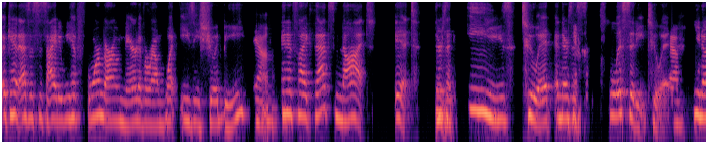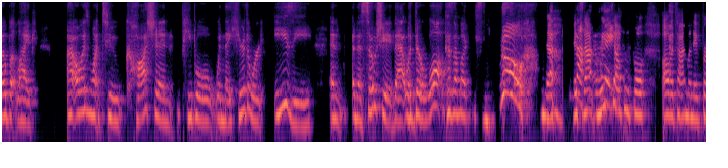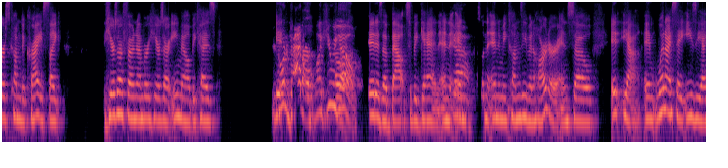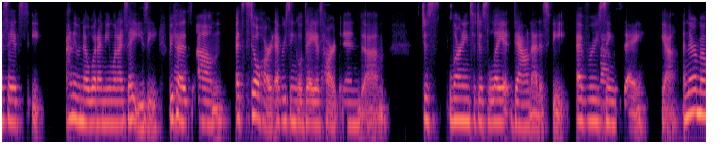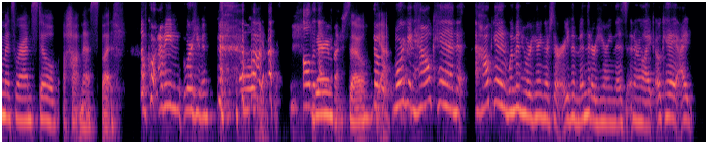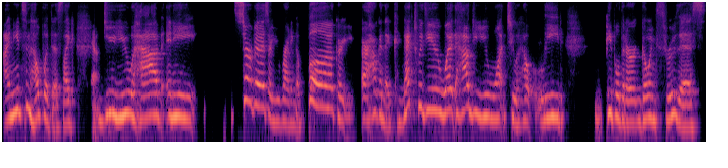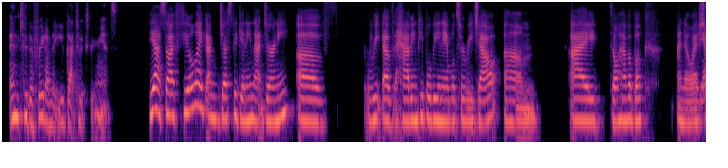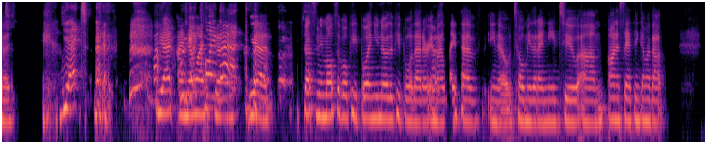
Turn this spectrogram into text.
again as a society we have formed our own narrative around what easy should be. Yeah. And it's like that's not it. There's mm-hmm. an ease to it and there's yeah. a simplicity to it. Yeah. You know, but like I always want to caution people when they hear the word easy and and associate that with their walk because I'm like, no, no, it's not. and we tell people all the time when they first come to Christ, like, here's our phone number, here's our email, because you're going to battle. Like, here we oh, go. It is about to begin. And, yeah. and when the enemy comes even harder. And so it, yeah. And when I say easy, I say it's I don't even know what I mean when I say easy because yeah. um it's still hard. Every single day is hard. And um just learning to just lay it down at his feet every yeah. single day. Yeah. And there are moments where I'm still a hot mess, but of course. I mean, we're human. Oh, yes. All the Very time. much so. So yeah. Morgan, how can how can women who are hearing this or even men that are hearing this and are like, okay, I I need some help with this. Like, Yeah. do you have any service? Are you writing a book or you, or how can they connect with you? What how do you want to help lead people that are going through this into the freedom that you've got to experience? Yeah, so I feel like I'm just beginning that journey of re- of having people being able to reach out. Um, I don't have a book. I know I Yet. should. Yet. Yet I know I claim should. that. Yeah, trust me, multiple people, and you know the people that are in Yes. my life have you know told me that I need to. Um, honestly, I think I'm about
